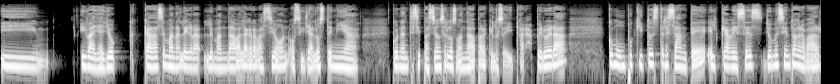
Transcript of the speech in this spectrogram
Y, y vaya, yo cada semana le, le mandaba la grabación o si ya los tenía con anticipación se los mandaba para que los editara. Pero era como un poquito estresante el que a veces yo me siento a grabar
